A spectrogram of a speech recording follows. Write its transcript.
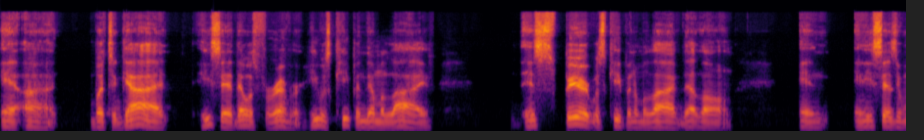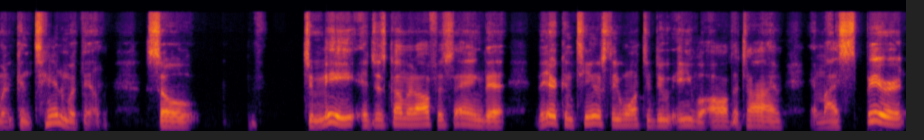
And uh but to god he said that was forever. He was keeping them alive. His spirit was keeping them alive that long. And and he says it wouldn't contend with them. So to me it's just coming off as saying that they continuously want to do evil all the time and my spirit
